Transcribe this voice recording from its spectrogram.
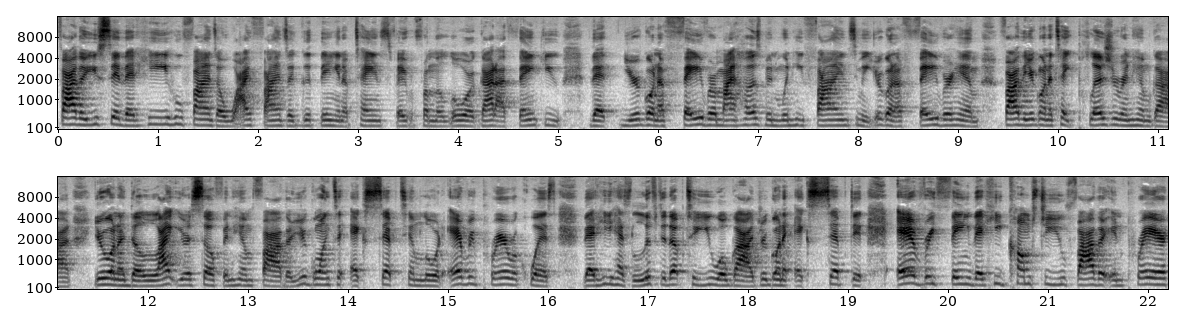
Father, you said that he who finds a wife finds a good thing and obtains favor from the Lord. God, I thank you that you're going to favor my husband when he finds me. You're going to favor him. Father, you're going to take pleasure in him, God. You're going to delight yourself in him, Father. You're going to accept him, Lord. Every prayer request that he has lifted up to you, oh God, you're going to accept it. Everything that he comes to you, Father, in prayer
